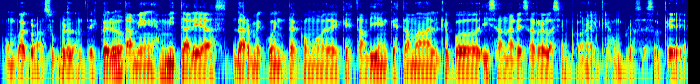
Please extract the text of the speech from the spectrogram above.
un background súper dantesco. Pero también es mi tarea darme cuenta como de que está bien, que está mal, que puedo y sanar esa relación con él, que es un proceso que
